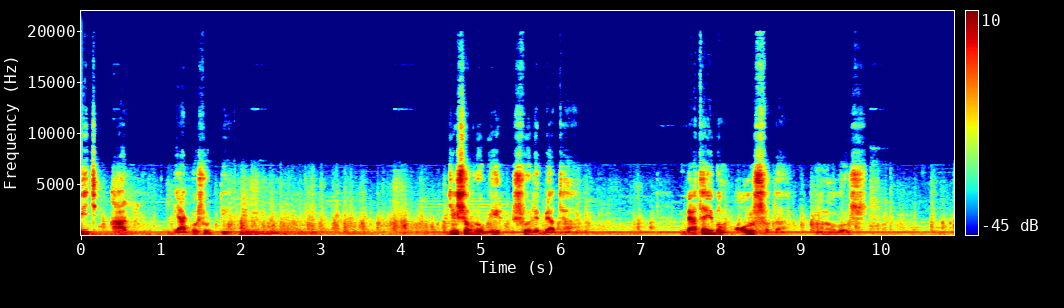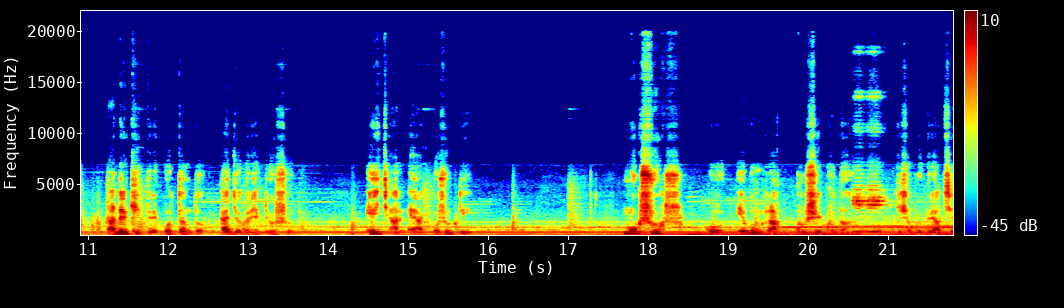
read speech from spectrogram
এইচ আর এক ওষুধটি যেসব রোগীর শরীরে ব্যথা ব্যথা এবং অলসতা মানে অলস, তাদের ক্ষেত্রে অত্যন্ত কার্যকরী একটি ওষুধ এইচ আর এক, ওষুধটি। মুখ শুষ্ক এবং রাক্ষসে ক্ষুধা যেসব রোগীর আছে,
